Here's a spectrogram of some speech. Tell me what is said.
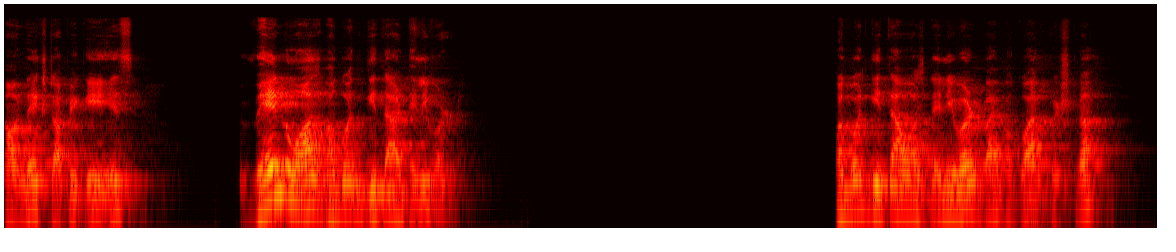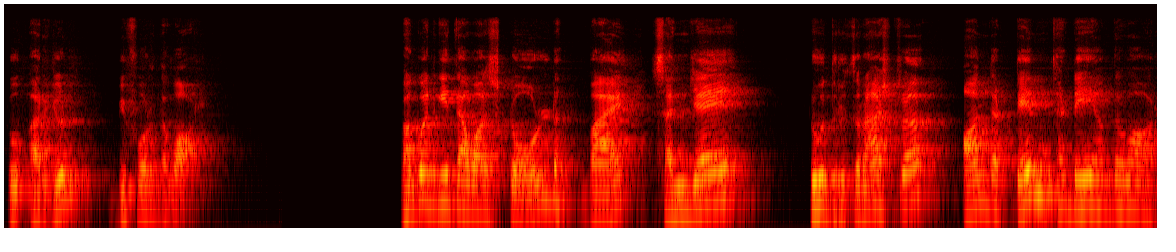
Now next topic is when was Bhagavad Gita delivered? Bhagavad Gita was delivered by Bhagwan Krishna to Arjun before the war. Bhagavad Gita was told by Sanjay to Dhritarashtra on the 10th day of the war.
